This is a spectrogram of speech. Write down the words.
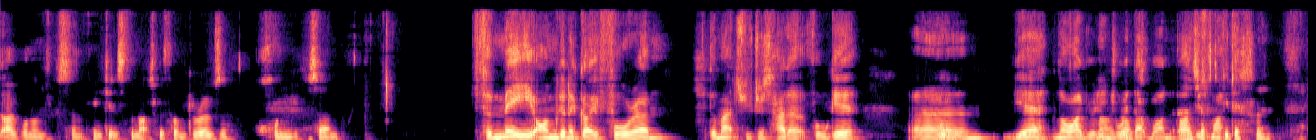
I 100% think it's the match with Thunder Rosa. 100%. For me, I'm going to go for um the match we've just had at Full Gear. Um, yeah, no, I really My enjoyed God. that one. Why Uh, just my be different?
